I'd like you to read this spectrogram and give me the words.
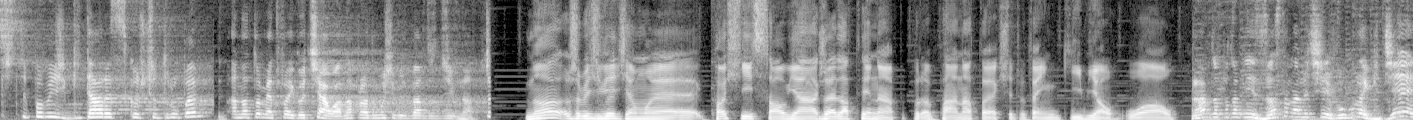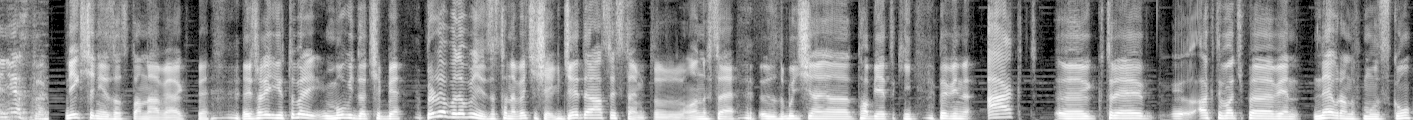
Czy ty powiesz gitarę z kościotrupem? Anatomia twojego ciała naprawdę musi być bardzo dziwna. No, żebyś wiedział, moje kości są jak żelatyna. Pana to jak się tutaj gibią, wow. Prawdopodobnie zastanawiać się w ogóle gdzie jestem. Nikt się nie zastanawia, jakby. Jeżeli youtuber mówi do ciebie, prawdopodobnie zastanawiacie się, gdzie teraz jestem, to on chce zbudzić na tobie taki pewien akt, y, który y, aktywować pewien neuron w mózgu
